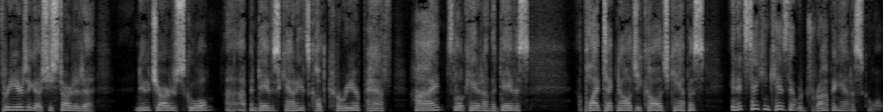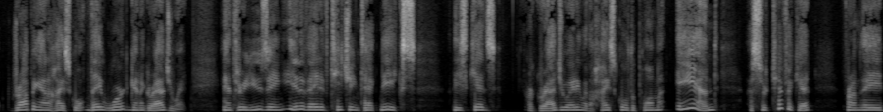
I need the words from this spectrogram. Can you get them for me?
Three years ago, she started a new charter school uh, up in Davis County. It's called Career Path High. It's located on the Davis Applied Technology College campus. And it's taking kids that were dropping out of school, dropping out of high school. They weren't going to graduate. And through using innovative teaching techniques, these kids are graduating with a high school diploma and a certificate from the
